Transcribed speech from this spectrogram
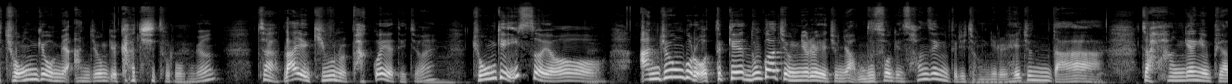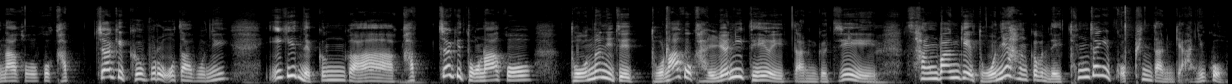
좋은 게 오면 안 좋은 게 같이 들어오면 자, 나의 기운을 바꿔야 되죠. 좋은 게 있어요. 안 좋은 걸 어떻게 누가 정리를 해주냐? 무속인 선생님들이 정리를 해준다. 자, 환경의 변화가 오고 갑 자기 급으로 오다 보니 이게 내 건가? 갑자기 돈하고 돈은 이제 돈하고 관련이 되어 있다는 거지. 상반기에 돈이 한꺼번에 내 통장에 꼽힌다는 게 아니고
